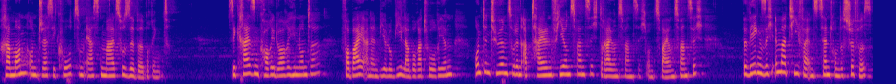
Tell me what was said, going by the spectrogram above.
Ramon und Jessico zum ersten Mal zu Sybil bringt. Sie kreisen Korridore hinunter, vorbei an den Biologielaboratorien und den Türen zu den Abteilen 24, 23 und 22 bewegen sich immer tiefer ins Zentrum des Schiffes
